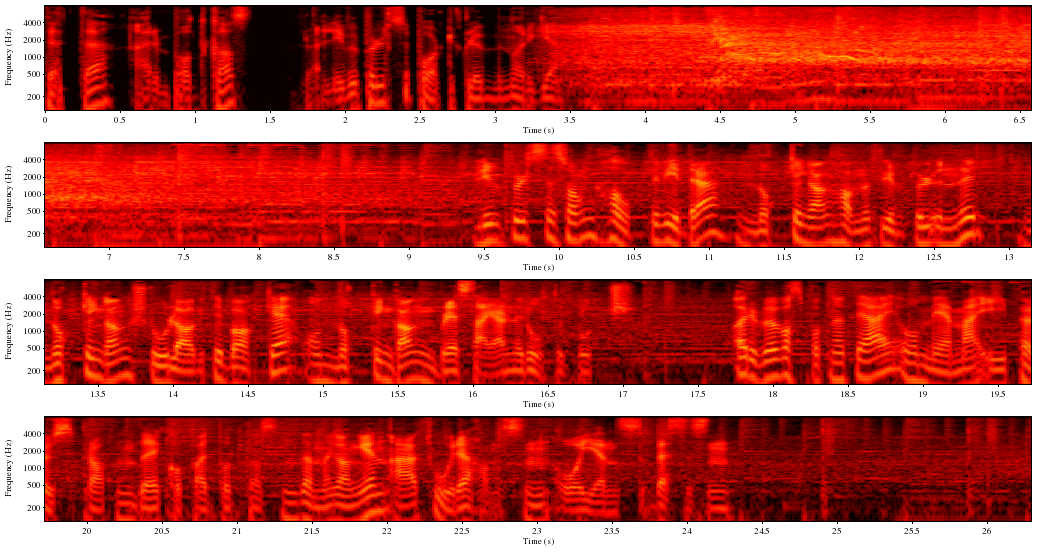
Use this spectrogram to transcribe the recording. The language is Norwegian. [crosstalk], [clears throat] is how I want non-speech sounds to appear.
Dette er en podkast fra Liverpool supporterklubb Norge. Liverpools sesong halte videre. Nok en gang havnet Liverpool under. Nok en gang slo laget tilbake, og nok en gang ble seieren rotet bort. Arve Vassbotn heter jeg, og med meg i pausepraten det Cop-Out-podkasten denne gangen er Tore Hansen og Jens Bessesen.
